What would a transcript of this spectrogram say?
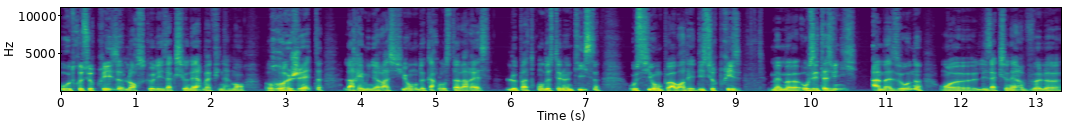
Autre surprise, lorsque les actionnaires ben, finalement rejettent la rémunération de Carlos Tavares, le patron de Stellantis. Aussi, on peut avoir des, des surprises même euh, aux États-Unis. Amazon, euh, les actionnaires veulent euh, euh,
